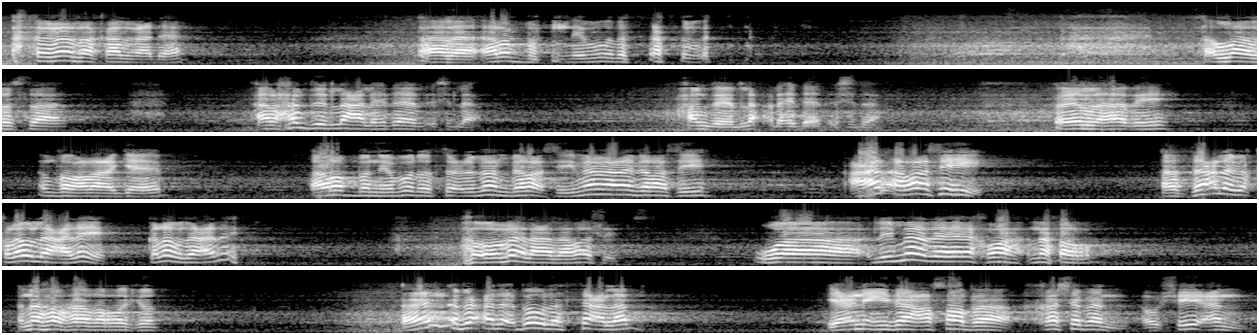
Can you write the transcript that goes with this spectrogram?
ماذا قال بعدها؟ قال رب يمون الله المستعان الحمد لله على هداية الإسلام. الحمد لله على هداية الإسلام. وإلا هذه انظر على عجائب رب يبول الثعلبان برأسه. ما معنى برأسه؟ على رأسه. الثعلب قلولة عليه. قلولة عليه. وبال على رأسه. ولماذا يا إخوة نفر نفر هذا الرجل. أن بعد بول الثعلب؟ يعني إذا أصاب خشبا أو شيئا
